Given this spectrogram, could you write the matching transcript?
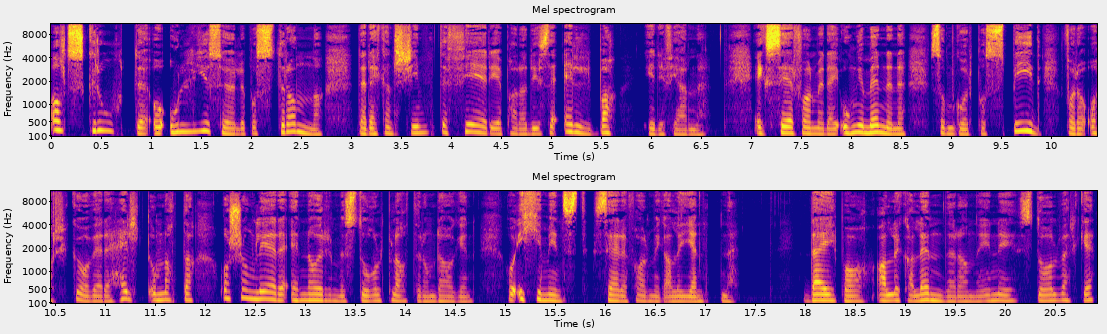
alt skrotet og oljesølet på stranda der de kan skimte ferieparadiset Elba i det fjerne. Jeg ser for meg de unge mennene som går på speed for å orke å være helt om natta og sjonglere enorme stålplater om dagen, og ikke minst ser jeg for meg alle jentene. De på alle kalenderne inne i stålverket,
